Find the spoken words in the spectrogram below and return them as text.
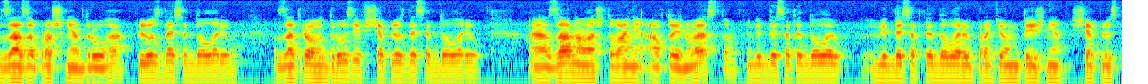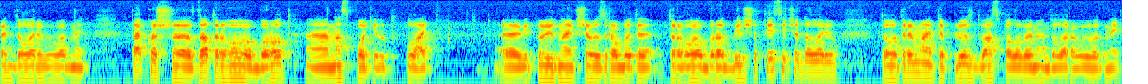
за запрошення друга плюс 10 доларів, за трьох друзів ще плюс 10 доларів, е, за налаштування автоінвесту від 10 доларів, від 10 доларів протягом тижня ще плюс 5 доларів виводних. Також е, за торговий оборот е, на споті тут платять. Е, Відповідно, якщо ви зробите торговий оборот більше 1000 доларів, то отримаєте плюс 2,5 долара виводних.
